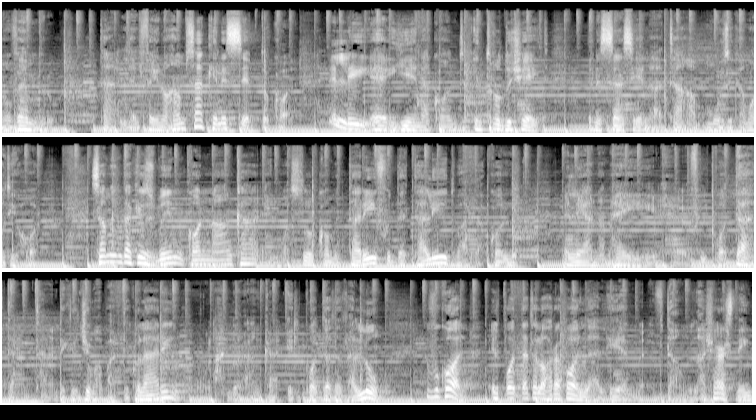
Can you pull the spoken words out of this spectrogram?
Novembru ta' l-2005 kien is-sibt ukoll illi eh, jiena kont introduċejt din is-sensiela ta' mużika mod ieħor. Sa minn dak iż-żmien konna anka inwaslulkom it-tarif u d-dettalji dwar dak kollu illi għandna mħej eh, fil-poddata ta' dik il-ġimgħa partikolari u allura anka il-poddata tal-lum kif ukoll il-poddata l-oħra kollha li hemm f'dawn l-10 snin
